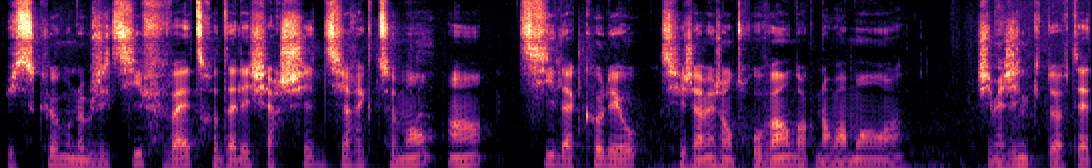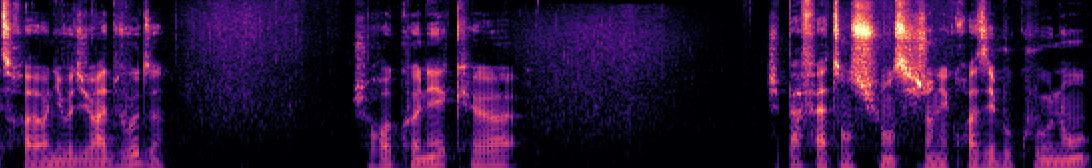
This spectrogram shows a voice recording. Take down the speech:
puisque mon objectif va être d'aller chercher directement un Tilacoléo, si jamais j'en trouve un. Donc normalement, j'imagine qu'ils doivent être euh, au niveau du Redwood. Je reconnais que j'ai pas fait attention si j'en ai croisé beaucoup ou non.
